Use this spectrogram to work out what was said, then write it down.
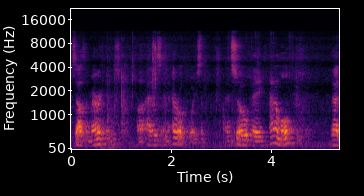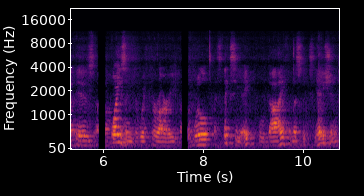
South Americans uh, as an arrow poison. And so a animal that is uh, poisoned with curare will asphyxiate, will die from asphyxiation,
